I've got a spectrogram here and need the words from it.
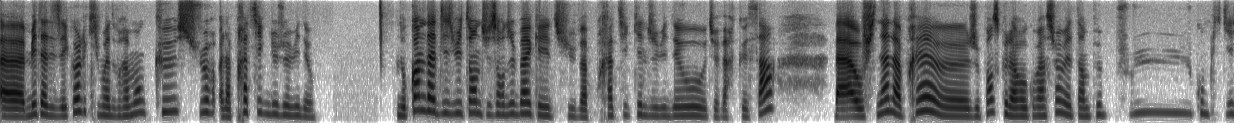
mais tu as des écoles qui vont être vraiment que sur la pratique du jeu vidéo. Donc quand tu as 18 ans, tu sors du bac et tu vas pratiquer le jeu vidéo, tu vas faire que ça, bah, au final, après, je pense que la reconversion va être un peu plus compliquée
